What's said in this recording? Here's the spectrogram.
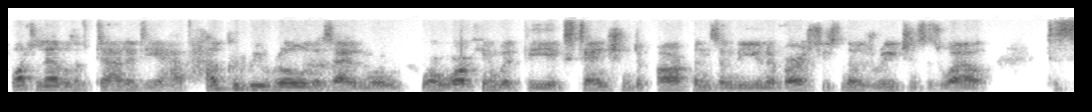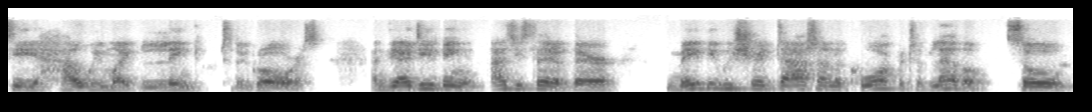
what levels of data do you have? How could we roll this out? And we're, we're working with the extension departments and the universities in those regions as well to see how we might link to the growers. And the idea being, as you said there, maybe we share data on a cooperative level. So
